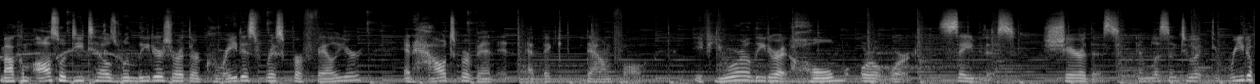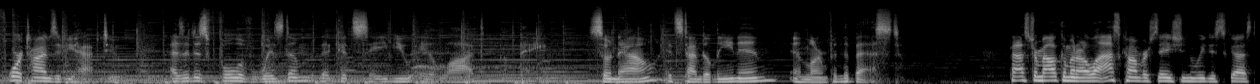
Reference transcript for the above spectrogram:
Malcolm also details when leaders are at their greatest risk for failure and how to prevent an epic downfall. If you are a leader at home or at work, save this, share this, and listen to it three to four times if you have to, as it is full of wisdom that could save you a lot of pain. So now it's time to lean in and learn from the best. Pastor Malcolm, in our last conversation, we discussed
